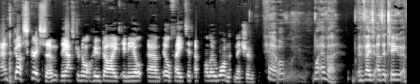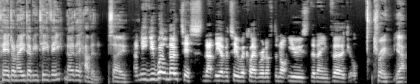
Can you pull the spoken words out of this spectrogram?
and Gus Grissom, the astronaut who died in the ill, um, ill-fated Apollo 1 mission. Yeah, well, whatever. Have those other two appeared on AWTV? No, they haven't. So I mean, you will notice that the other two were clever enough to not use the name Virgil. true. Yeah,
